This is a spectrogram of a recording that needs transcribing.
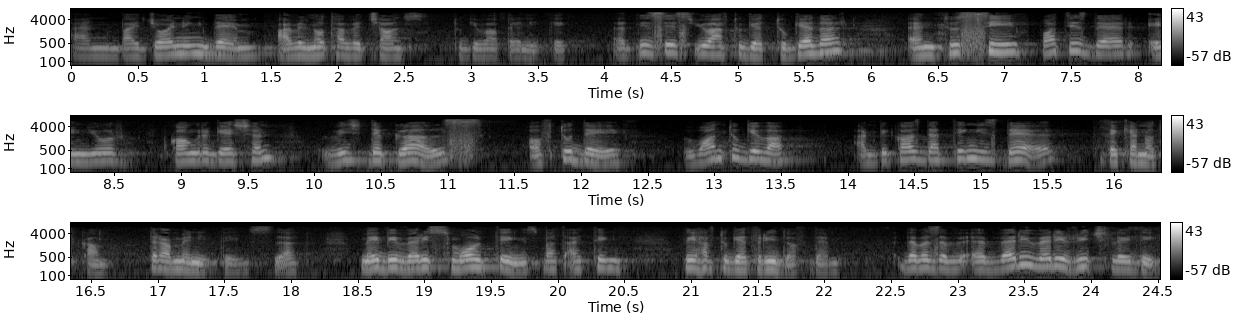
And by joining them, I will not have a chance to give up anything. And this is, you have to get together and to see what is there in your congregation which the girls of today want to give up. And because that thing is there, they cannot come. There are many things that may be very small things, but I think we have to get rid of them. There was a, a very, very rich lady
